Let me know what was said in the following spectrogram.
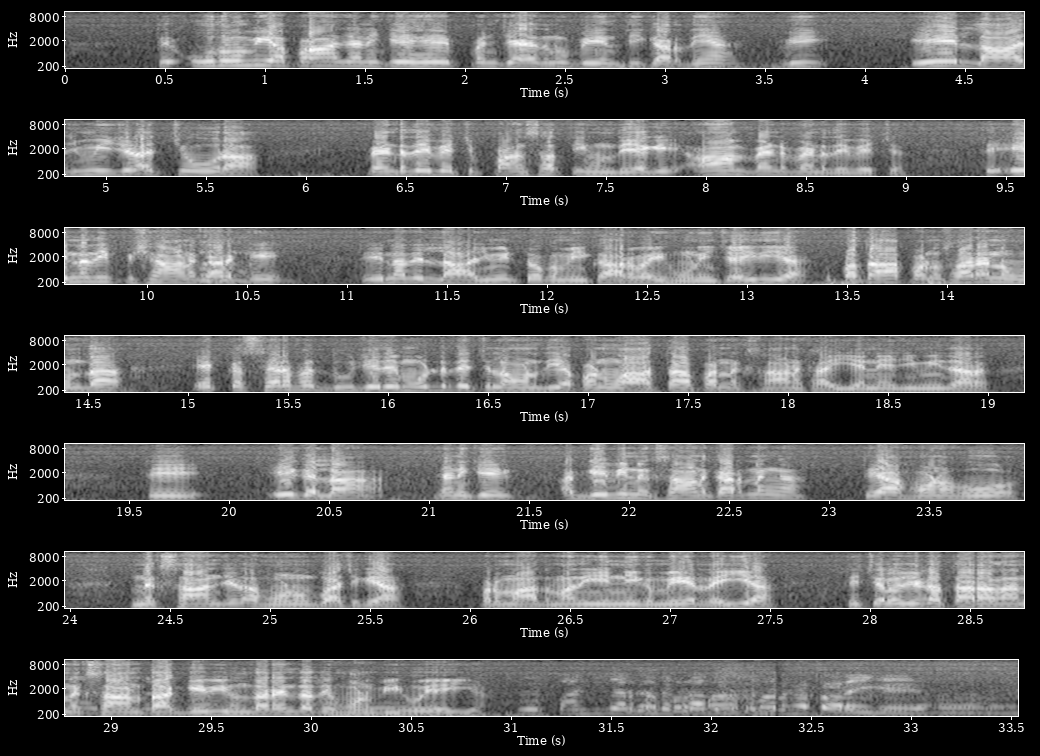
ਤੇ ਉਦੋਂ ਵੀ ਆਪਾਂ ਯਾਨੀ ਕਿ ਇਹ ਪੰਚਾਇਤ ਨੂੰ ਬੇਨਤੀ ਕਰਦੇ ਆਂ ਵੀ ਇਹ ਲਾਜ਼ਮੀ ਜਿਹੜਾ ਚੋਰ ਆ, ਪਿੰਡ ਦੇ ਵਿੱਚ ਪੰਜ ਸੱਤ ਹੀ ਹੁੰਦੇ ਹੈਗੇ, ਆਮ ਪਿੰਡ ਪਿੰਡ ਦੇ ਵਿੱਚ। ਤੇ ਇਹਨਾਂ ਦੀ ਪਛਾਣ ਕਰਕੇ ਤੇ ਇਹਨਾਂ ਦੇ ਲਾਜ਼ਮੀ ਢੁਕਵੀਂ ਕਾਰਵਾਈ ਹੋਣੀ ਚਾਹੀਦੀ ਆ। ਪਤਾ ਆਪਾਂ ਨੂੰ ਸਾਰਿਆਂ ਨੂੰ ਹੁੰਦਾ, ਇੱਕ ਸਿਰਫ ਦੂਜੇ ਦੇ ਮੁੱਢ ਤੇ ਚਲਾਉਣ ਦੀ ਆਪਾਂ ਨੂੰ ਆਦਤ ਆ ਆਪਾਂ ਨੁਕਸਾਨ ਖਾਈ ਜਾਂਦੇ ਆ ਜ਼ਿਮੀਂਦਾਰ। ਤੇ ਇਹ ਗੱਲਾਂ ਯਾਨੀ ਕਿ ਅੱਗੇ ਵੀ ਨੁਕਸਾਨ ਕਰਨਗੀਆਂ ਤੇ ਆ ਹੁਣ ਹੋ ਨੁਕਸਾਨ ਜਿਹੜਾ ਹੁਣ ਉਹ ਬਚ ਗਿਆ। ਪਰਮਾਤਮਾ ਦੀ ਇੰਨੀ ਕੁ ਮਿਹਰ ਰਹੀ ਆ ਤੇ ਚਲੋ ਜਿਹੜਾ ਤਾਰਾਂ ਦਾ ਨੁਕਸਾਨ ਤਾਂ ਅੱਗੇ ਵੀ ਹੁੰਦਾ ਰਹਿੰਦਾ ਤੇ ਹੁਣ ਵੀ ਹੋਇਆ ਹੀ ਆ। ਤੇ 5000 ਬੰਦੇ ਭਰਾ ਦੇ ਪੰਜ ਤਾਰਾਂ ਹੀ ਗਏ ਆ।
